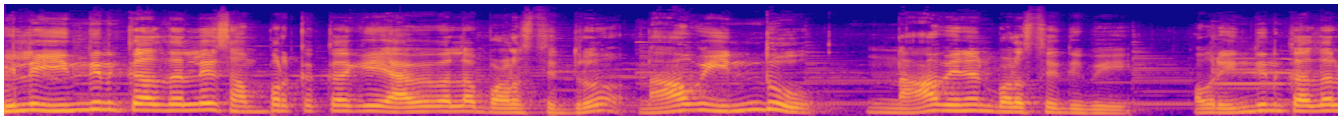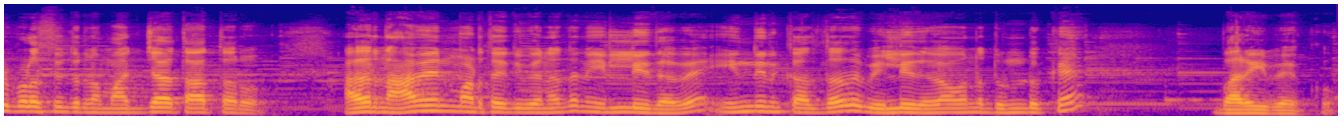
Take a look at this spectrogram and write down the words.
ಇಲ್ಲಿ ಹಿಂದಿನ ಕಾಲದಲ್ಲಿ ಸಂಪರ್ಕಕ್ಕಾಗಿ ಯಾವ್ಯಾವೆಲ್ಲ ಬಳಸ್ತಿದ್ರು? ನಾವು ಇಂದು ನಾವೇನೇನು ಬಳಸ್ತಿದ್ದೀವಿ? ಅವ್ರು ಹಿಂದಿನ ಕಾಲದಲ್ಲಿ ಬಳಸ್ತಿದ್ರು ನಮ್ಮ ಅಜ್ಜ, ತಾತರು. ಆದರೆ ನಾವೇನು ಮಾಡ್ತಾಯಿದ್ದೀವಿ ಅನ್ನೋದನ್ನು ಇಲ್ಲಿದ್ದಾವೆ. ಹಿಂದಿನ ಕಾಲದಲ್ಲಿ ಇಲ್ಲಿದ್ದಾವೆ. ಅವನ ದುಂಡಕ್ಕೆ ಬರೀಬೇಕು.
